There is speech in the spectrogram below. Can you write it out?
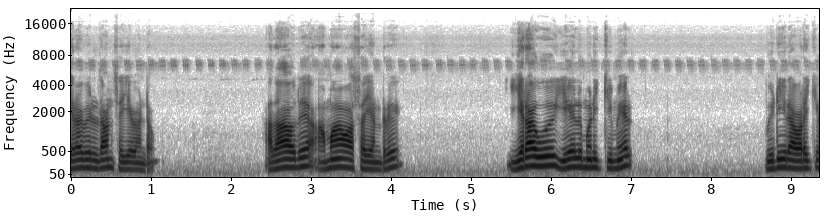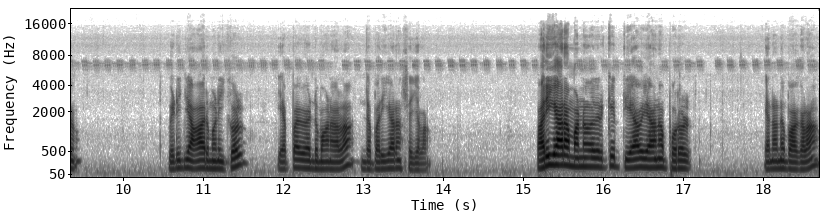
இரவில் தான் செய்ய வேண்டும். அதாவது அமாவாசை அன்று இரவு ஏழு மணிக்கு மேல் விடிகிற வரைக்கும் விடிஞ்ச ஆறு மணிக்குள் எப்போ வேண்டுமானாலும் இந்த பரிகாரம் செய்யலாம். பரிகாரம் பண்ணுவதற்கு தேவையான பொருள் என்னென்னு பார்க்கலாம்.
